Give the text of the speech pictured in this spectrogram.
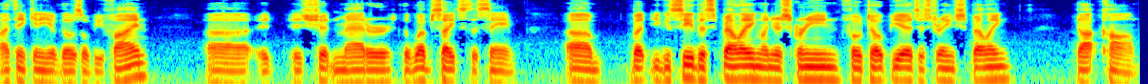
I think any of those will be fine. Uh, it, it shouldn't matter. The website's the same. Um, but you can see the spelling on your screen. Photopea, it's a strange spelling, dot .com.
